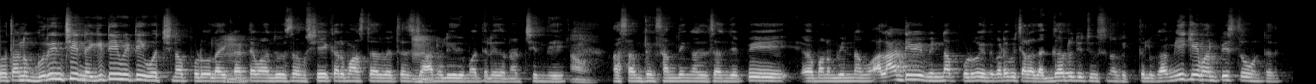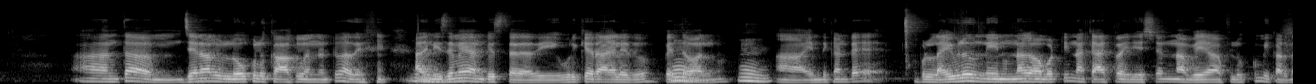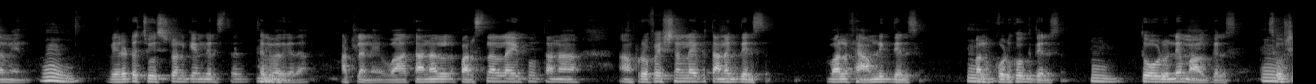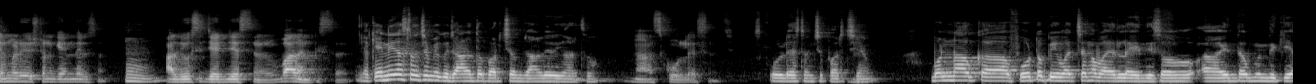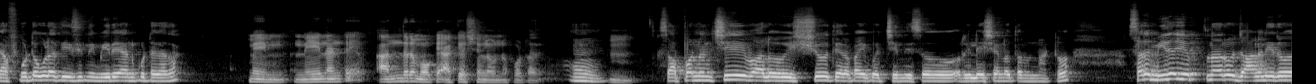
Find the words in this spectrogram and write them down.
So తన గురించి negativity వచ్చినప్పుడు లైక్ అంటే మనం చూసాం శేఖర్ మాస్టర్ వర్సెస్ జానులీరి మధ్యలో ఏదో నడిచింది. ఆ సంథింగ్ సంథింగ్ ఎల్స్ అని చెప్పి మనం విన్నాము. అలాంటివి విన్నప్పుడు ఎందుకంటే మీరు చాలా దగ్గర నుంచి చూసిన వ్యక్తులుగా మీకేమనిపిస్తూ ఉంటుంది? అంతా జనాలు లోకులు కాకులు అన్నట్టు అది అది నిజమే అనిపిస్తుంది. అది ఊరికే రాయలేదు పెద్దవాళ్ళు ఎందుకంటే ఇప్పుడు లైవ్లో నేను ఉన్నా కాబట్టి నా క్యారెక్టరైజేషన్ నా వే ఆఫ్ లుక్ మీకు అర్థమైంది. వేరేటో చూసడానికి ఏం తెలుస్తుంది? తెలియదు కదా. అట్లనే వా తన పర్సనల్ లైఫ్ తన ప్రొఫెషనల్ లైఫ్ తనకు తెలుసు. వాళ్ళ ఫ్యామిలీకి తెలుసు. వాళ్ళ కొడుకుకి తెలుసు. తోడుండే మాకు తెలుసు. సోషల్ మీడియా చూసడానికి ఏం తెలుసు. వాళ్ళు చూసి జడ్జ్ చేస్తున్నారు. బాధ అనిపిస్తుంది ఎన్ని ఇయర్స్ నుంచి మీకు జానుతో పరిచయం? జానులీరి గారితో? నా స్కూల్ డేస్ నుంచి. స్కూల్ డేస్ నుంచి పరిచయం. మొన్న ఒక ఫోటో బీవచ్చంగా వైరల్ అయింది. సో ఇంతకు ముందుకి ఆ ఫోటో కూడా తీసింది మీరే అనుకుంటా కదా? మేము నేనంటే అందరం ఒకే అకేషన్లో ఉన్న ఫోటో అది. సో అప్పటి నుంచి వాళ్ళు ఇష్యూ తెరపైకి వచ్చింది. సో రిలేషన్లో తను ఉన్నట్టు. సరే మీరే చెప్తున్నారు జానులీరు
